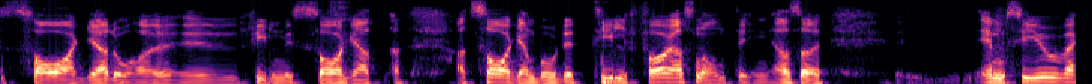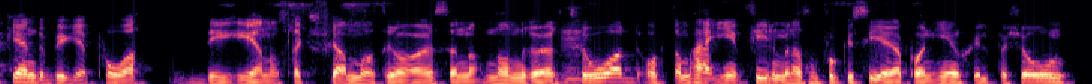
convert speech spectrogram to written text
saga då, eh, filmisk saga, att, att, att sagan borde tillföras någonting. Alltså, MCU verkar ändå bygga på att det är någon slags framåtrörelse, nå- någon röd Mm. tråd och de här filmerna som fokuserar på en enskild person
